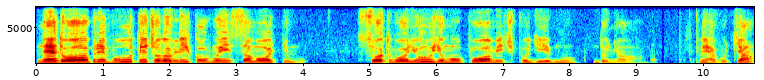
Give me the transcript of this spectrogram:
Недобре бути чоловікові самотньому, сотворю йому поміч подібну до нього. Книга буття,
